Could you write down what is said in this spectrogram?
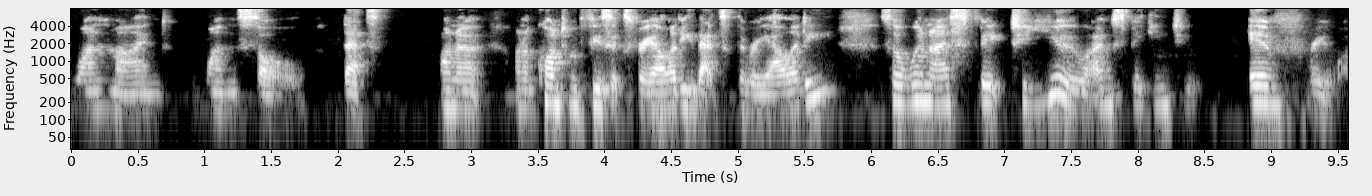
one mind, one soul. That's on a on a quantum physics reality, that's the reality. So when I speak to you, I'm speaking to everyone.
